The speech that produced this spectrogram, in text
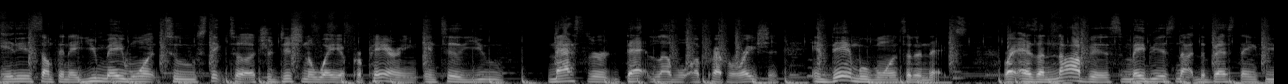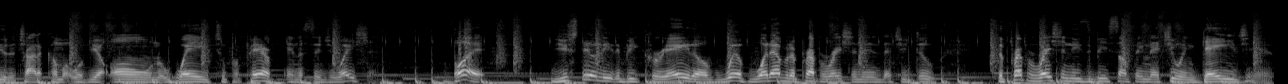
it is something that you may want to stick to a traditional way of preparing until you've mastered that level of preparation and then move on to the next. Right, as a novice, maybe it's not the best thing for you to try to come up with your own way to prepare in a situation. But you still need to be creative with whatever the preparation is that you do. The preparation needs to be something that you engage in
